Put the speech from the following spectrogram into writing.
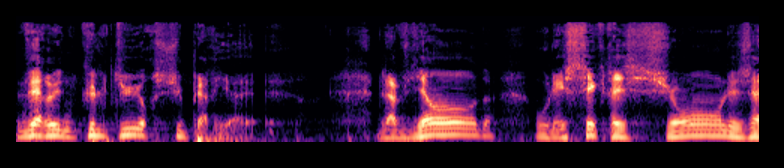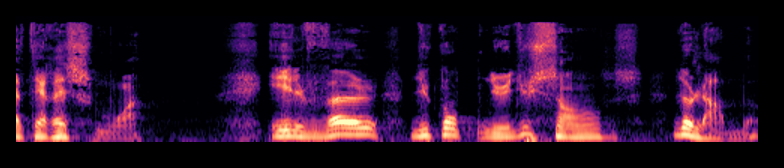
vers une culture supérieure. La viande ou les sécrétions les intéressent moins. Ils veulent du contenu, du sens, de l'âme.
